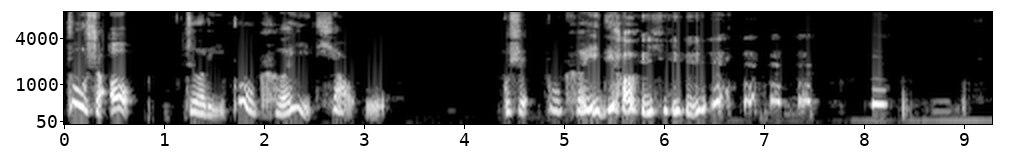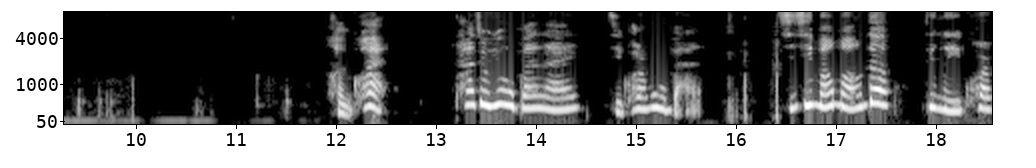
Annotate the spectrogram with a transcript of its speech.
住手！这里不可以跳舞，不是不可以钓鱼。”很快，他就又搬来几块木板，急急忙忙地订了一块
